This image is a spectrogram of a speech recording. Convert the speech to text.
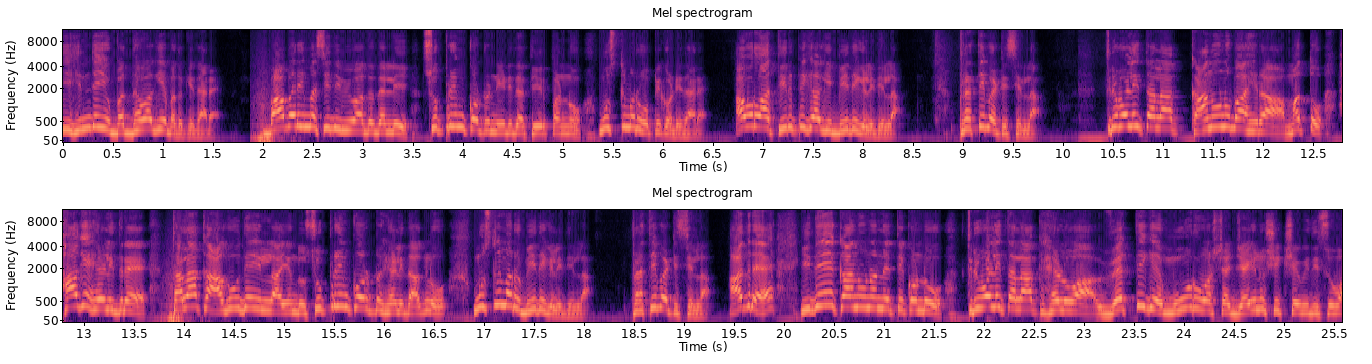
ಈ ಹಿಂದೆಯೂ ಬದ್ಧವಾಗಿಯೇ ಬದುಕಿದ್ದಾರೆ. ಬಾಬರಿ ಮಸೀದಿ ವಿವಾದದಲ್ಲಿ ಸುಪ್ರೀಂ ಕೋರ್ಟ್ ನೀಡಿದ ತೀರ್ಪನ್ನು ಮುಸ್ಲಿಮರು ಒಪ್ಪಿಕೊಂಡಿದ್ದಾರೆ. ಅವರು ಆ ತೀರ್ಪಿಗಾಗಿ ಬೀದಿಗಿಳಿದಿಲ್ಲ, ಪ್ರತಿಭಟಿಸಿಲ್ಲ. ತ್ರಿವಳಿ ತಲಾಖ್ ಕಾನೂನು ಬಾಹಿರ ಮತ್ತು ಹಾಗೆ ಹೇಳಿದರೆ ತಲಾಖ್ ಆಗುವುದೇ ಇಲ್ಲ ಎಂದು ಸುಪ್ರೀಂ ಕೋರ್ಟ್ ಹೇಳಿದಾಗಲೂ ಮುಸ್ಲಿಮರು ಬೀದಿಗಿಳಿದಿಲ್ಲ. ಪ್ರತಿಭಟಿಸಿಲ್ಲ. ಆದರೆ ಇದೇ ಕಾನೂನನ್ನು ಎತ್ತಿಕೊಂಡು ತ್ರಿವಳಿ ತಲಾಖ್ ಹೇಳುವ ವ್ಯಕ್ತಿಗೆ ಮೂರು ವರ್ಷ ಜೈಲು ಶಿಕ್ಷೆ ವಿಧಿಸುವ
